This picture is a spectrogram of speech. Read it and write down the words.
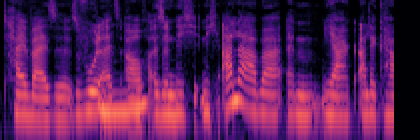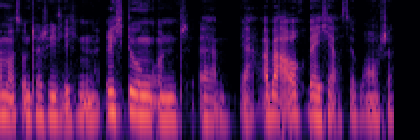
Teilweise, sowohl mhm. als auch. Also nicht, nicht alle, aber ähm, ja, alle kamen aus unterschiedlichen Richtungen und ähm, ja, aber auch welche aus der Branche.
